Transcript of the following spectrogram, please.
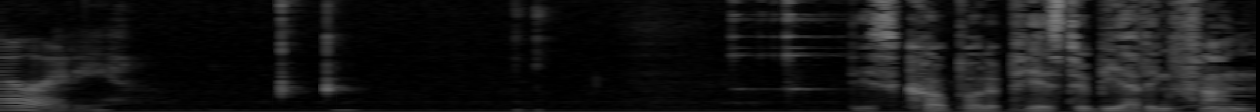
Alrighty. This couple appears to be having fun.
